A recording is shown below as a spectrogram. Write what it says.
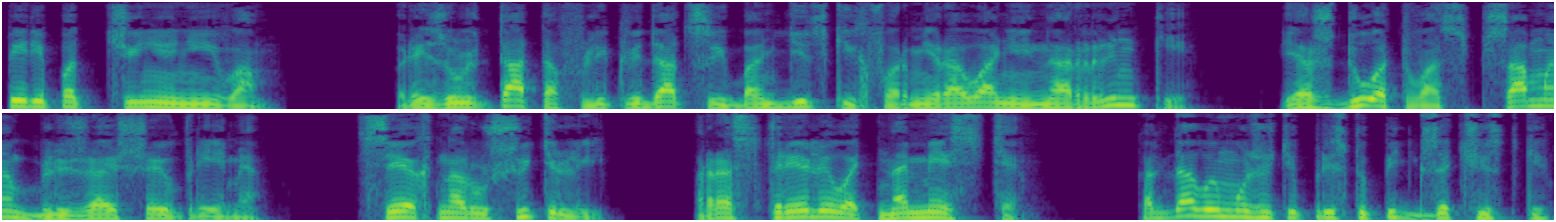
переподчинении вам. Результатов ликвидации бандитских формирований на рынке я жду от вас в самое ближайшее время. Всех нарушителей расстреливать на месте. Когда вы можете приступить к зачистке?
